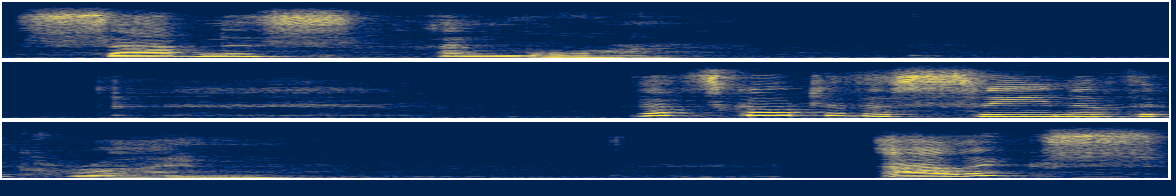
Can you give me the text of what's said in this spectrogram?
sadness, and more. Let's go to the scene of the crime. Alex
